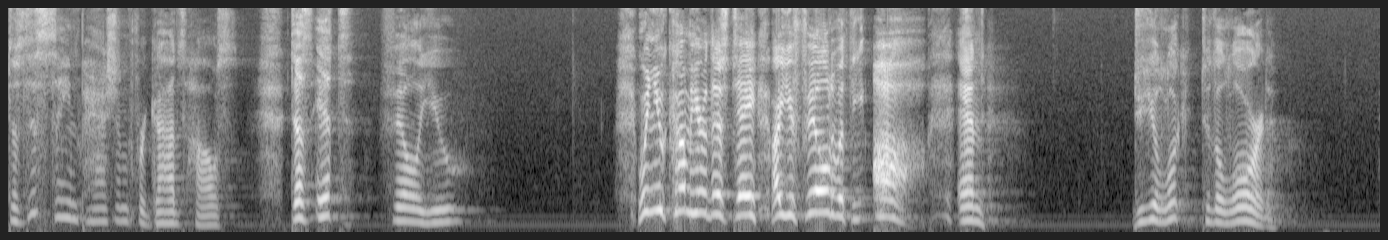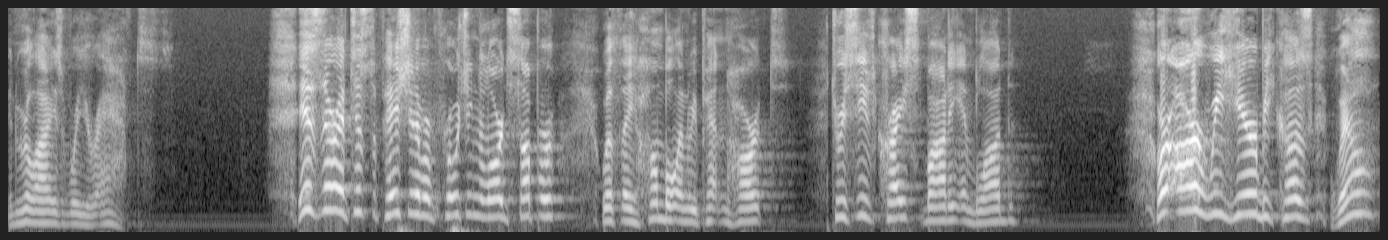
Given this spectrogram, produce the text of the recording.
Does this same passion for God's house, does it fill you? When you come here this day, are you filled with the awe and do you look to the Lord and realize where you're at? Is there anticipation of approaching the Lord's Supper with a humble and repentant heart to receive Christ's body and blood? Or are we here because, well,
